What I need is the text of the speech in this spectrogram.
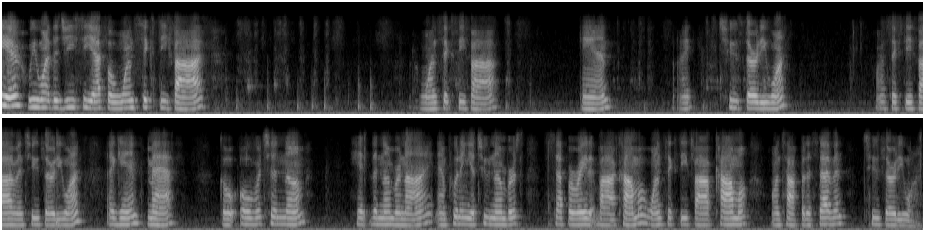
Here we want the GCF of 165. 165 and right 231 165 and 231 again math. Go over to num. Hit the number 9 and put in your two numbers separated by a comma 165 comma on top of the 7 231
